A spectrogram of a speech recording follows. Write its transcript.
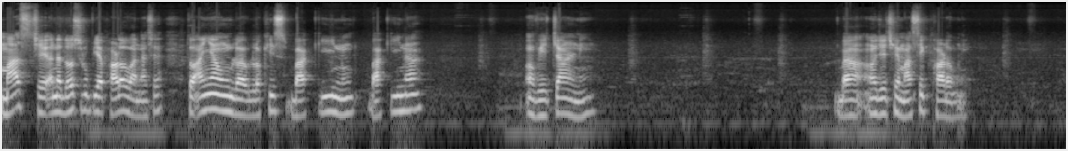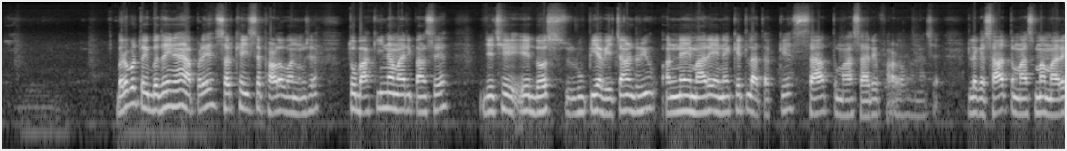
માસ છે અને દસ રૂપિયા ફાળવવાના છે. તો અહીંયા હું લખીશ બાકીનું, બાકીના વેચાણની, બા જે છે માસિક ફાળવણી. બરાબર? તો એ બધાને આપણે સરખે હિસ્સે ફાળવવાનું છે. તો બાકીના મારી પાસે જે છે એ દસ રૂપિયા વેચાણ રહ્યું અને મારે એને કેટલા તક સાત માસ હારે ફાળવવાના છે. એટલે કે સાત માસમાં મારે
